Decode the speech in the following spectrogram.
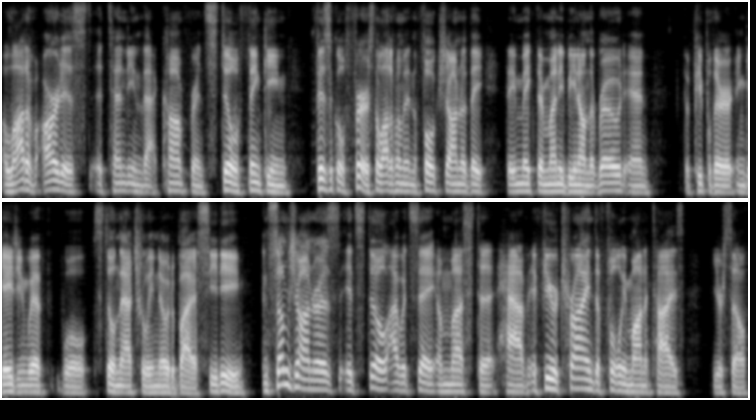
a lot of artists attending that conference still thinking physical first. A lot of them in the folk genre, they they make their money being on the road, and the people they're engaging with will still naturally know to buy a CD. In some genres, it's still, I would say, a must to have if you're trying to fully monetize yourself.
